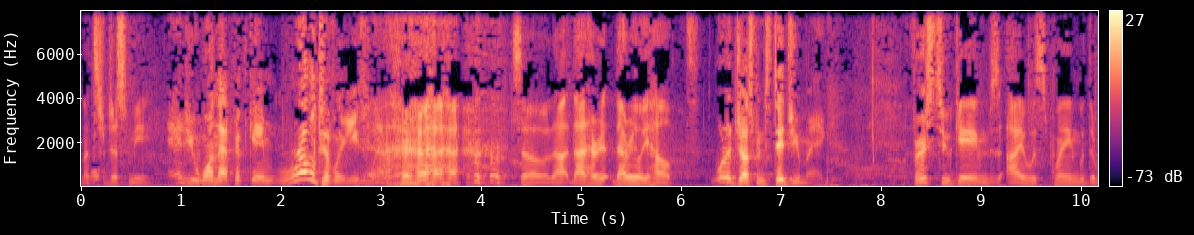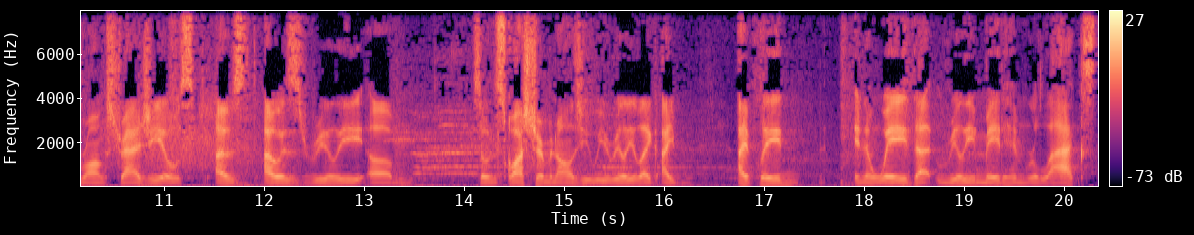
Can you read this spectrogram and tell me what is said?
That's just me. And you won that fifth game relatively easily. so that that that really helped. What adjustments did you make? First two games, I was playing with the wrong strategy. I was I was I was really um, so in squash terminology, we really like I I played in a way that really made him relaxed,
